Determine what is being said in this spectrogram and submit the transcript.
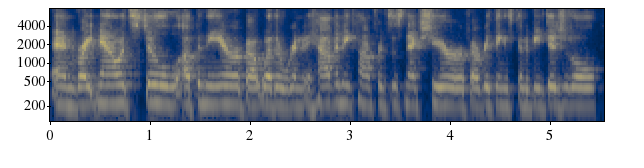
And right now it's still up in the air about whether we're going to have any conferences next year or if everything's going to be digital.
